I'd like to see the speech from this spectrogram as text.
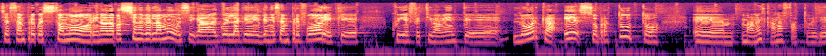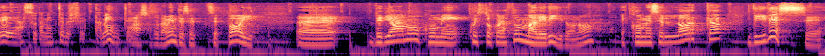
c'è sempre questo amore, no? la passione per la musica, quella che viene sempre fuori e che qui effettivamente Lorca e soprattutto eh, Manuel Cano ha fatto vedere assolutamente perfettamente. Assolutamente, se, se poi eh, vediamo come questo corazon malerido, no? È come se l'orca vivesse,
